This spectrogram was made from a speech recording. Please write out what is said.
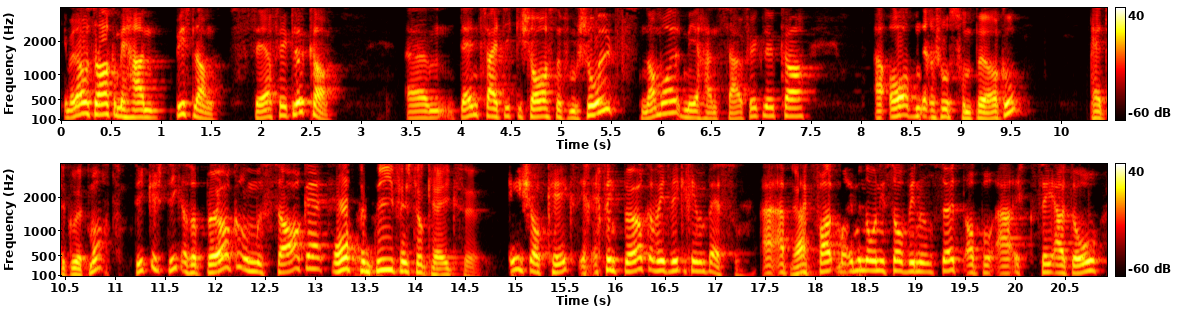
Ich muss auch sagen, wir haben bislang sehr viel Glück gehabt. Ähm, dann zwei dicke Chancen vom Schulz. Nochmal, wir haben sehr viel Glück gehabt. Ein ordentlicher Schuss vom Burger. Hat er gut gemacht. Dick ist dick. Also Burger, und muss sagen... Offensiv ist es okay gewesen. Ist okay gewesen. Ich, ich finde, Burger wird wirklich immer besser. Er, er, ja. er, gefällt mir immer noch nicht so, wie er sollte, aber er, ich sehe auch hier,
